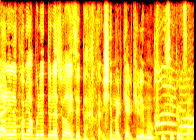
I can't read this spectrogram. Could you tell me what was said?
Allez, la première boulette de la soirée, c'est pas grave, j'ai mal calculé mon coup, c'est comme ça.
